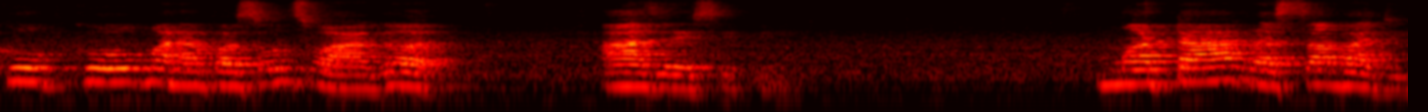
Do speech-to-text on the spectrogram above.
खूप खूप मनापासून स्वागत. आज रेसिपी मटार रस्सा भाजी.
